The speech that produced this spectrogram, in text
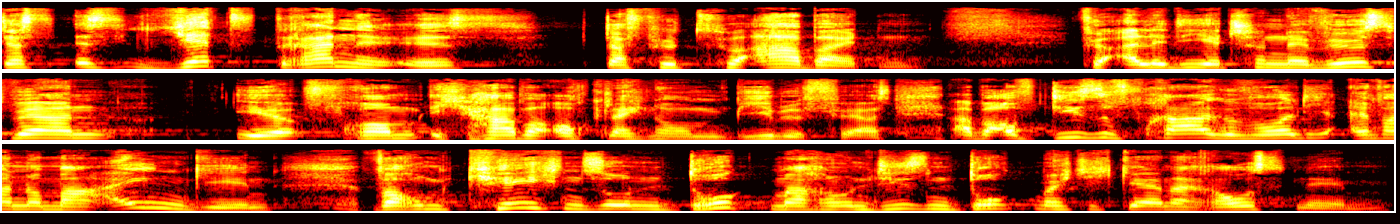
dass es jetzt dran ist, dafür zu arbeiten. Für alle, die jetzt schon nervös werden, ihr fromm, ich habe auch gleich noch einen Bibelvers. Aber auf diese Frage wollte ich einfach nochmal eingehen, warum Kirchen so einen Druck machen und diesen Druck möchte ich gerne rausnehmen.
